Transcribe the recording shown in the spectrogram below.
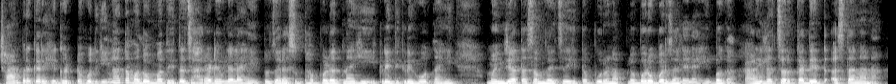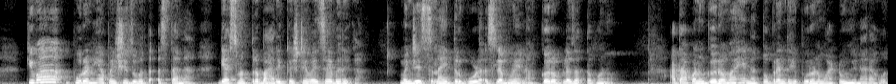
छान प्रकारे हे घट्ट होत गेलं. आता मधोमध इथं झारा ठेवलेला आहे. तो जरासुद्धा पडत नाही इकडे तिकडे होत नाही. म्हणजे आता समजायचं इथं पुरण आपलं बरोबर झालेलं आहे. बघा डाळीला चरका देत असताना ना किंवा पुरण हे आपण शिजवत असताना गॅस मात्र बारीकच ठेवायचं आहे बरं का? म्हणजेच नाहीतर गुळ असल्यामुळे ना करपलं जातं म्हणून. आता आपण गरम आहे ना तोपर्यंत हे पुरण वाटून घेणार आहोत.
